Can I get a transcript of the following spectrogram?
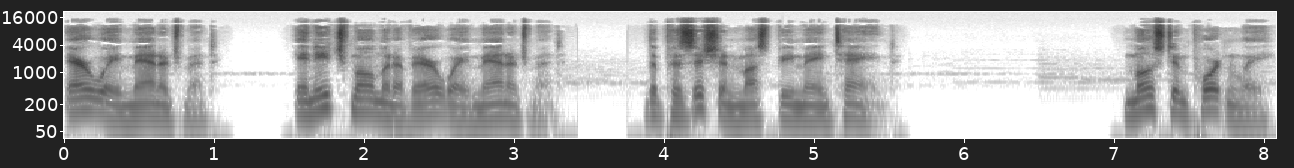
Airway management. In each moment of airway management, the position must be maintained. Most importantly,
